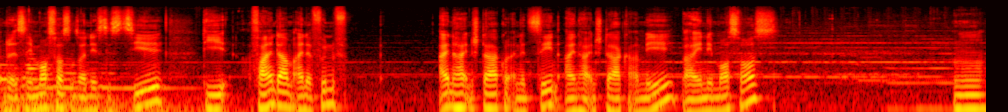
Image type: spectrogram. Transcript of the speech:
Und dann ist Nemossos unser nächstes Ziel. Die Feinde haben eine 5 Einheiten starke und eine 10 Einheiten starke Armee bei Nemossos. Hm.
